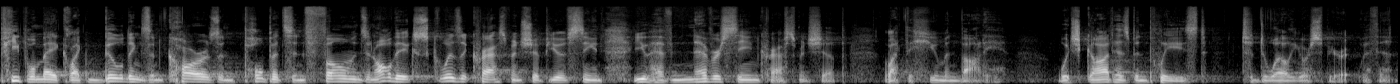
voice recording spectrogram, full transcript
people make, like buildings and cars and pulpits and phones and all the exquisite craftsmanship you have seen, you have never seen craftsmanship like the human body, which God has been pleased to dwell your spirit within.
